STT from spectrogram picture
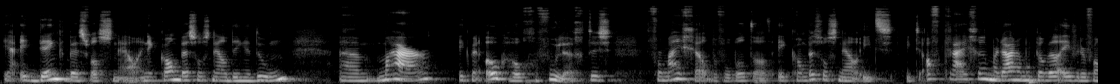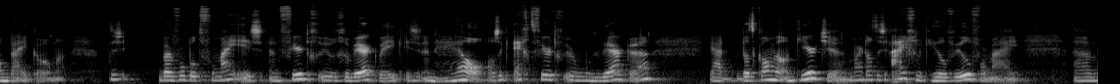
ja, ik denk best wel snel en ik kan best wel snel dingen doen. Ehm, maar ik ben ook hooggevoelig. Dus voor mij geldt bijvoorbeeld dat ik kan best wel snel iets, iets afkrijgen, maar daarna moet ik dan wel even ervan bijkomen. Dus bijvoorbeeld voor mij is een 40-urige werkweek is een hel. Als ik echt 40 uur moet werken, ja, dat kan wel een keertje, maar dat is eigenlijk heel veel voor mij. Ehm,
